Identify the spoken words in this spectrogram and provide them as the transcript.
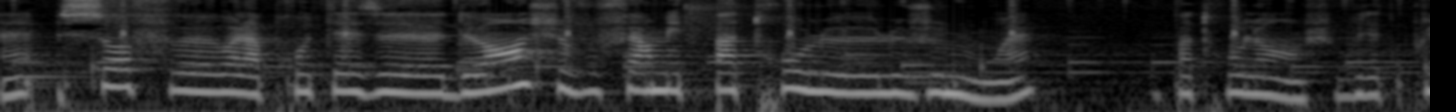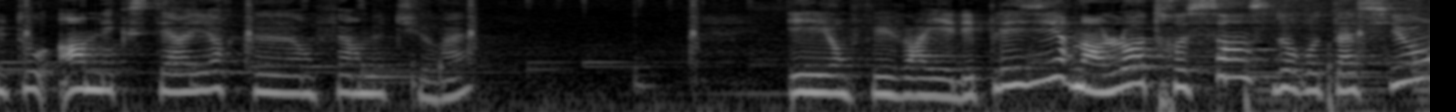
Hein. sauf euh, voilà prothèse de hanche, vous fermez pas trop le, genou pas trop l'ange. Vous êtes plutôt en extérieur qu'en fermeture. Hein. Et on fait varier les plaisirs dans l'autre sens de rotation.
